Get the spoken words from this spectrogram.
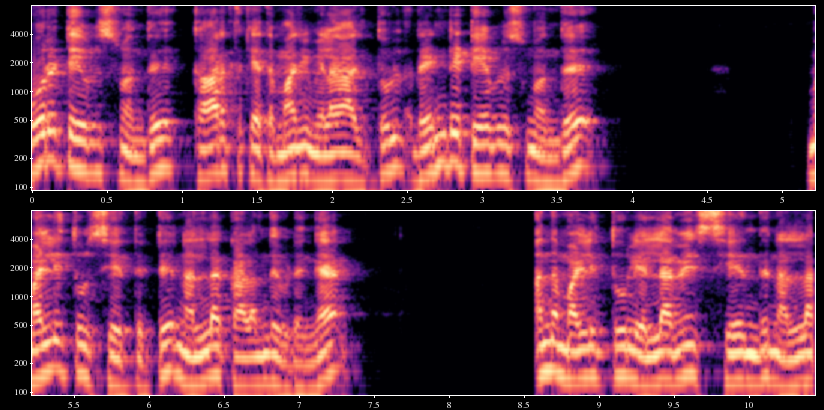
ஒரு டேபிள் ஸ்பூன் வந்து காரத்துக்கு ஏற்ற மாதிரி மிளகாய் தூள் ரெண்டு டேபிள் ஸ்பூன் வந்து மல்லித்தூள் சேர்த்துட்டு நல்லா கலந்து விடுங்க. அந்த மல்லித்தூள் எல்லாமே சேர்ந்து நல்லா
